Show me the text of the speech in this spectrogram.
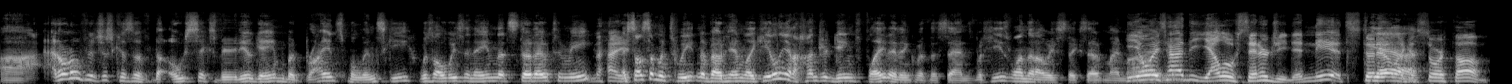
uh, I don't know if it's just because of the 06 video game, but Bryan Smolinski was always a name that stood out to me. Nice. I saw someone tweeting about him. Like, he only had 100 games played, I think, with the Sens, but he's one that always sticks out in my mind. He always had the yellow synergy, didn't he? It stood yeah. out like a sore thumb.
